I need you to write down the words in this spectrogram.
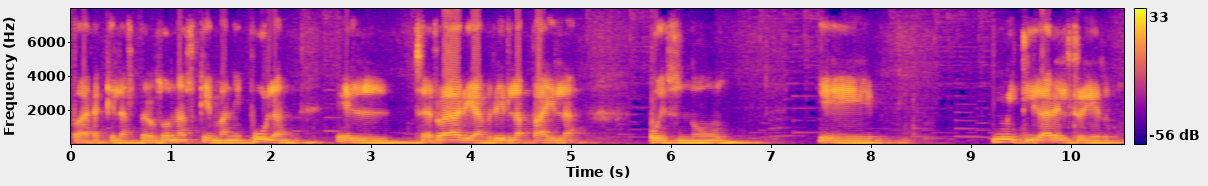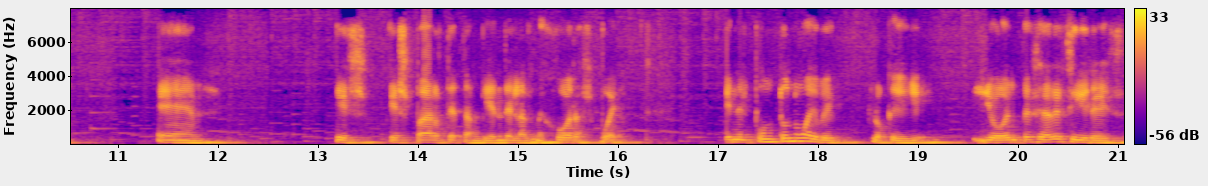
para que las personas que manipulan el cerrar y abrir la paila, pues no eh, mitigar el riesgo. Eh, es, es parte también de las mejoras. Bueno, en el punto 9, lo que yo empecé a decir es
